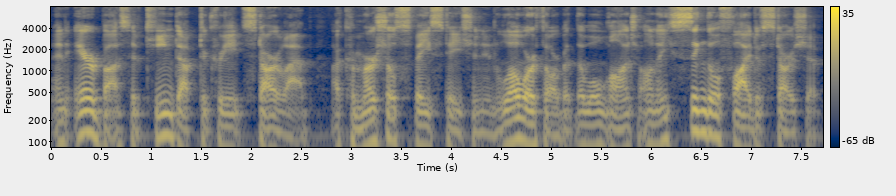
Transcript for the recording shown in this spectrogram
and Airbus have teamed up to create Starlab, a commercial space station in low Earth orbit that will launch on a single flight of Starship.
